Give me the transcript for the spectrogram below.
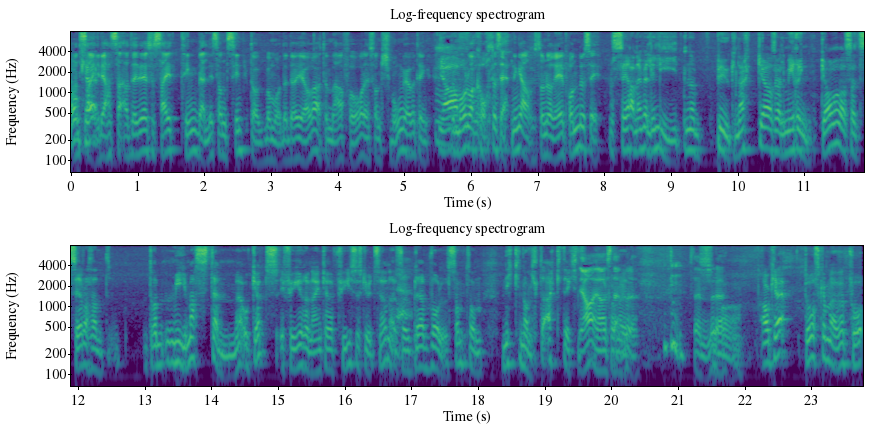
Han sier det, han det er det som sier ting veldig sånn sint òg, på en måte. Det gjør at du mer får det sånn schwung over ting. Ja, da må du ha korte setninger, som når det er pondus i. Du ser han er veldig liten og buknakker og så veldig mye rynker. Og så ser du at han det er mye mer stemme og guts i fyren enn hva fysisk utseende. Så det blir voldsomt sånn Nick Nolte-aktig. Ja, ja, stemmer det. Stemmer det. Ok, da skal vi over på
